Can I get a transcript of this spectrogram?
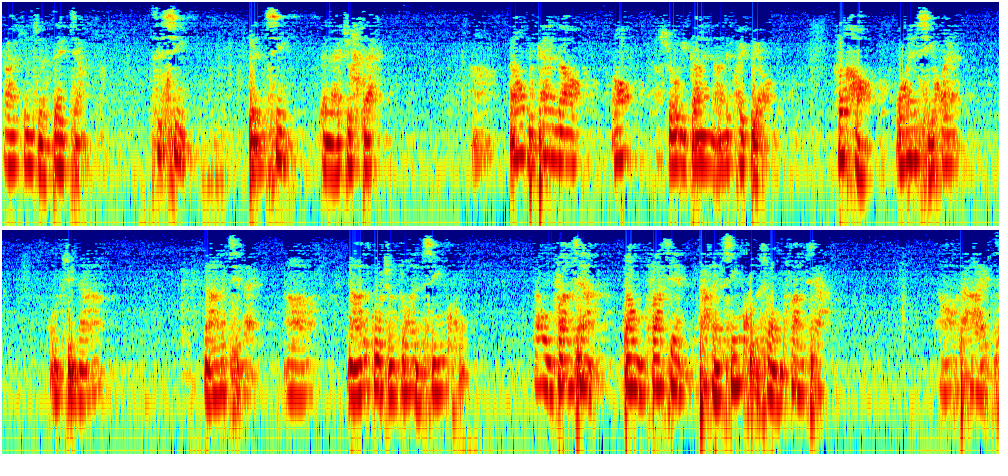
刚才尊者在讲自信本性本来就在啊当我们看到哦他手里刚才拿那块表很好，我很喜欢。我们去拿，拿了起来啊，拿的过程中很辛苦。当我们放下，当我们发现他很辛苦的时候，我们放下，然后他还在。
